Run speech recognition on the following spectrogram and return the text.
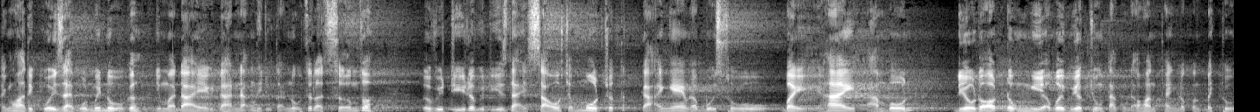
Khánh Hòa thì cuối giải 40 nổ cơ, nhưng mà đài Đà Nẵng thì chúng ta nổ rất là sớm rồi. Ở vị trí là vị trí giải 6.1 cho tất cả anh em đã bội số 7284 Điều đó đồng nghĩa với việc chúng ta cũng đã hoàn thành nó con bạch thủ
